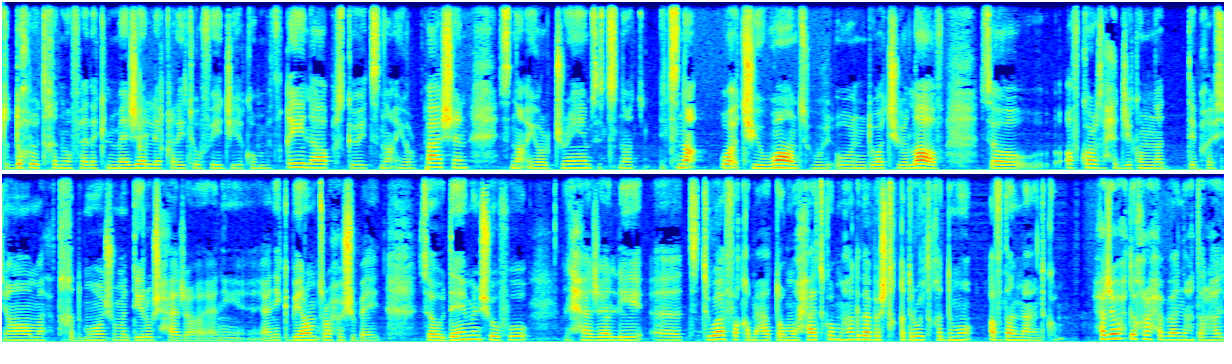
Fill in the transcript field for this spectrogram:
تدخلوا تخدموا في هذاك المجال اللي قريتوه فيه تجيكم ثقيله parce que it's not your passion it's not your dreams it's not it's not what you want and what you love. So of course راح تجيكم dépression ما تخدموش وما ديروش حاجة يعني يعني كبيرة ما تروحوش بعيد. So دائما شوفوا الحاجة اللي uh, تتوافق مع طموحاتكم هكذا باش تقدروا تقدموا أفضل ما عندكم. حاجة واحدة أخرى حابة نهضر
